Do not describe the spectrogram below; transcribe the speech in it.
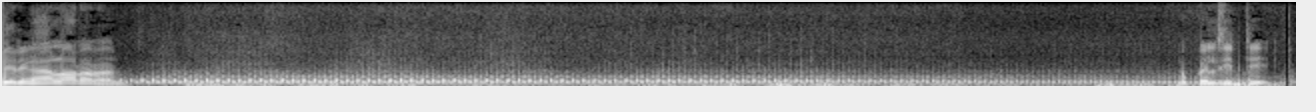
Piring alor kan. Ngepel sidik.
